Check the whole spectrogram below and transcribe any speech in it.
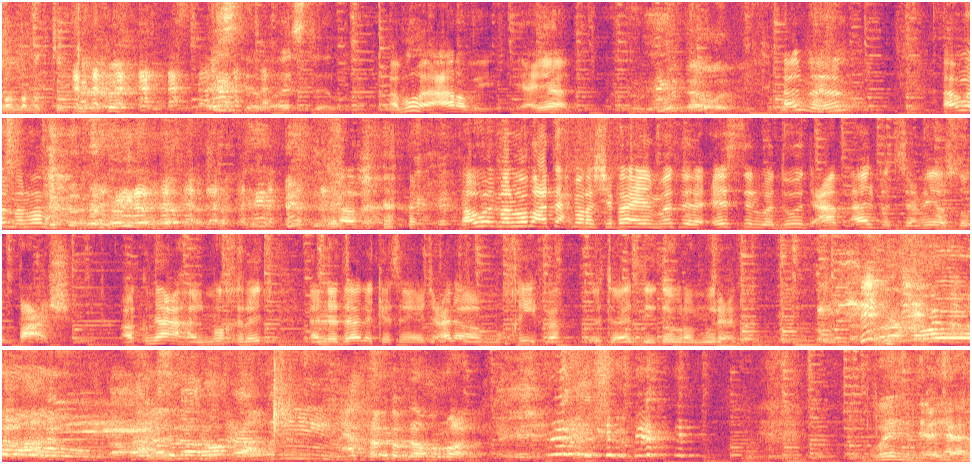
والله مكتوب استل استل أبوها عربي يا عيال. المهم أول من وضع أول من وضعت أحمر الشفاه هي الممثله استل ودود عام 1916 أقنعها المخرج أن ذلك سيجعلها مخيفة لتؤدي دورا مرعبا. وين يا عيال؟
